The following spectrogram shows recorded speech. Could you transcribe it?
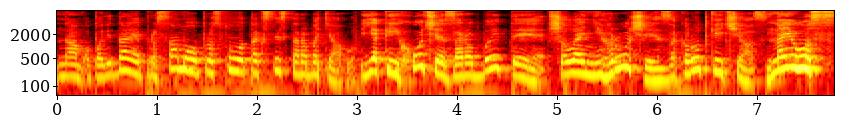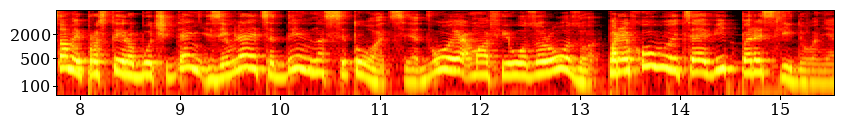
нам оповідає про самого простого таксиста роботягу, який хоче заробити шалені гроші за короткий час. На його самий простий робочий день з'являється дивна ситуація. Двоє мафіозо Розо переховуються від переслідування.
